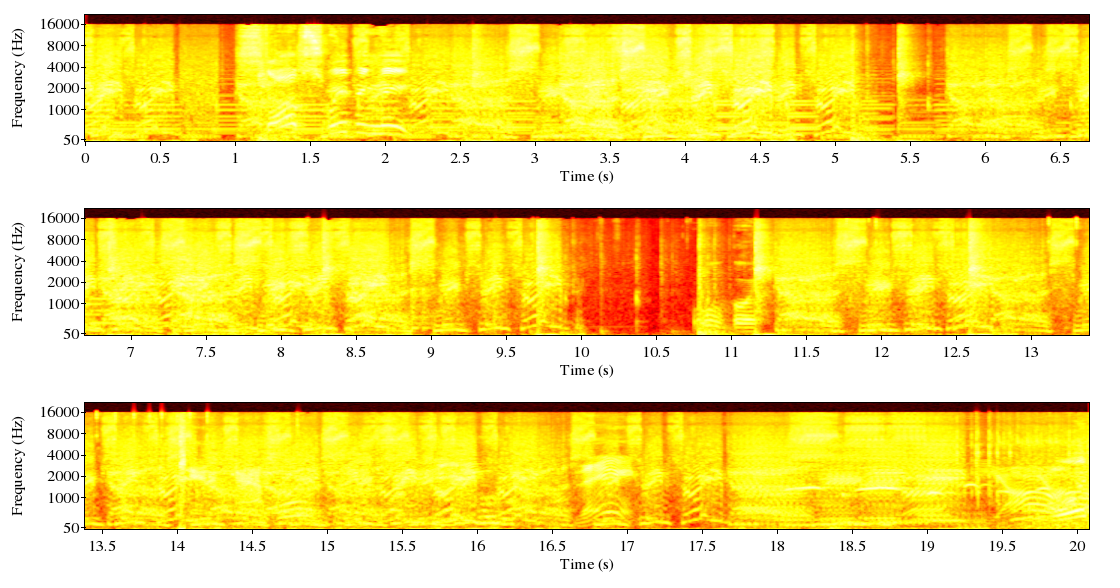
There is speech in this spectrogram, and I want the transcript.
Sweep, sweep. Stop sweeping me! Sweep, sweep, sweep, sweep, sweep. Sweep, sweep, sweep, sweep, sweep, sweep, sweep, sweep. Oh boy. What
